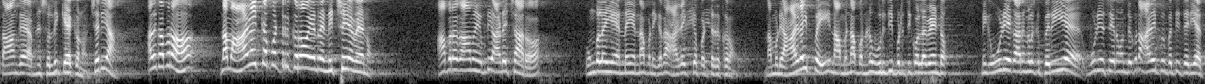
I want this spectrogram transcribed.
தாங்க அப்படின்னு சொல்லி கேட்கணும். சரியா? அதுக்கப்புறம் நம்ம அழைக்கப்பட்டிருக்கிறோம் என்ற நிச்சயம் வேணும். ஆபரகாமை எப்படி அழைச்சாரோ உங்களையும் என்னையும் என்ன பண்ணிக்கிறோம்? அழைக்கப்பட்டிருக்கிறோம். நம்முடைய அழைப்பை நாம் என்ன பண்ணணும்? உறுதிப்படுத்தி கொள்ள வேண்டும். இன்னைக்கு ஊழியக்காரங்களுக்கு பெரிய ஊழிய செய்கிறவங்க கூட அழைப்பு பற்றி தெரியாது.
